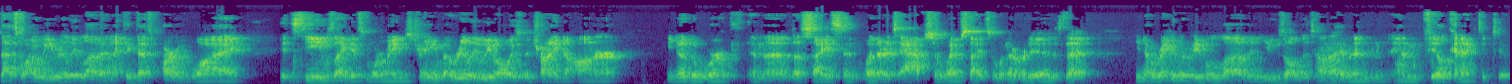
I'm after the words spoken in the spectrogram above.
that's why we really love it and i think that's part of why it seems like it's more mainstream but really we've always been trying to honor you know the work and the, the sites and whether it's apps or websites or whatever it is that you know regular people love and use all the time and and feel connected to.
